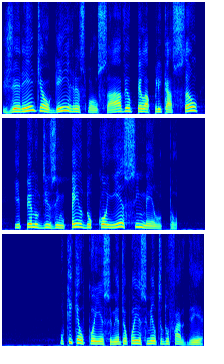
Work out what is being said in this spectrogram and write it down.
Gerente é alguém responsável pela aplicação e pelo desempenho do conhecimento. O que, é o conhecimento? É o conhecimento do fazer,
